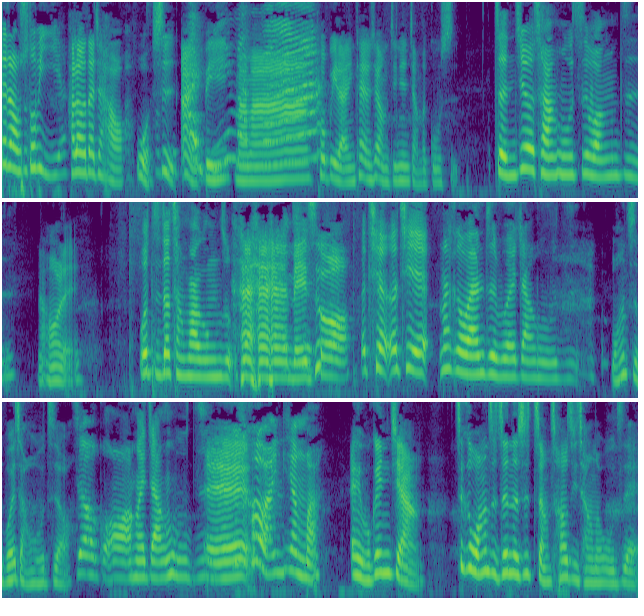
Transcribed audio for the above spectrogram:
对了，我是托比。Hello，大家好，我是艾比妈妈。托比来，你看一下我们今天讲的故事。拯救长胡子王子，然后嘞，我只叫长发公主。嘿嘿嘿，没错，而且而且那个王子不会长胡子，王子不会长胡子哦。只有国王会长胡子。哎刻板印象吧？哎，我跟你讲，这个王子真的是长超级长的胡子哎，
